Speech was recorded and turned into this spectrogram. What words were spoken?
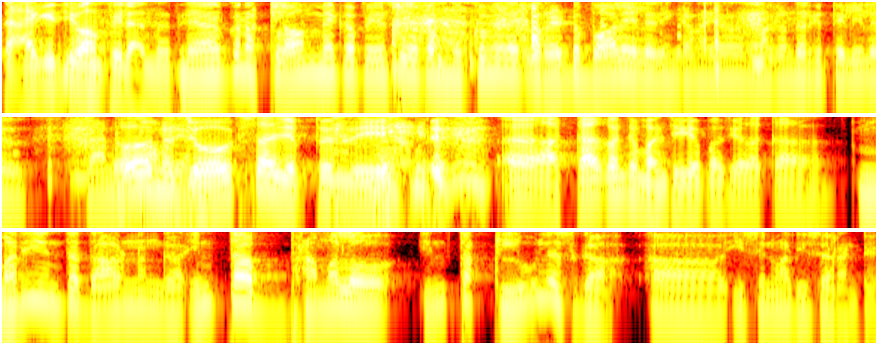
ట్యాగ్ ఇచ్చి పంపిలే అందరినీ. నేను అనుకున్న క్లౌన్ మేకప్ వేసి ఒక ముక్కు మీద ఇట్లా రెడ్ బాల్ వేయలేదు ఇంకా మాకందరికి తెలియలేదు. ఓ స్టాండప్ నువ్వు జోక్స్ అది చెప్తుంది. అక్క కొంచెం మంచిగా చెప్పచ్చు కదా అక్క. మరీ ఇంత దారుణంగా ఇంత భ్రమలో ఇంత క్లూలెస్గా ఆ, ఈ సినిమా తీశారంటే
